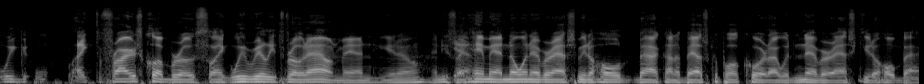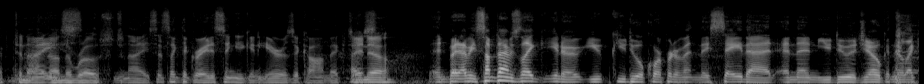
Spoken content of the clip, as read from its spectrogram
we like the Friars Club roast, like we really throw down, man. You know, and he's Yeah. like, "Hey, man, no one ever asked me to hold back on a basketball court. I would never ask you to hold back tonight on the Nice. roast." Nice. It's like the greatest thing you can hear as a comic. I know. And but I mean, sometimes like you know, you you do a corporate event and they say that, and then you do a joke, and they're like,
